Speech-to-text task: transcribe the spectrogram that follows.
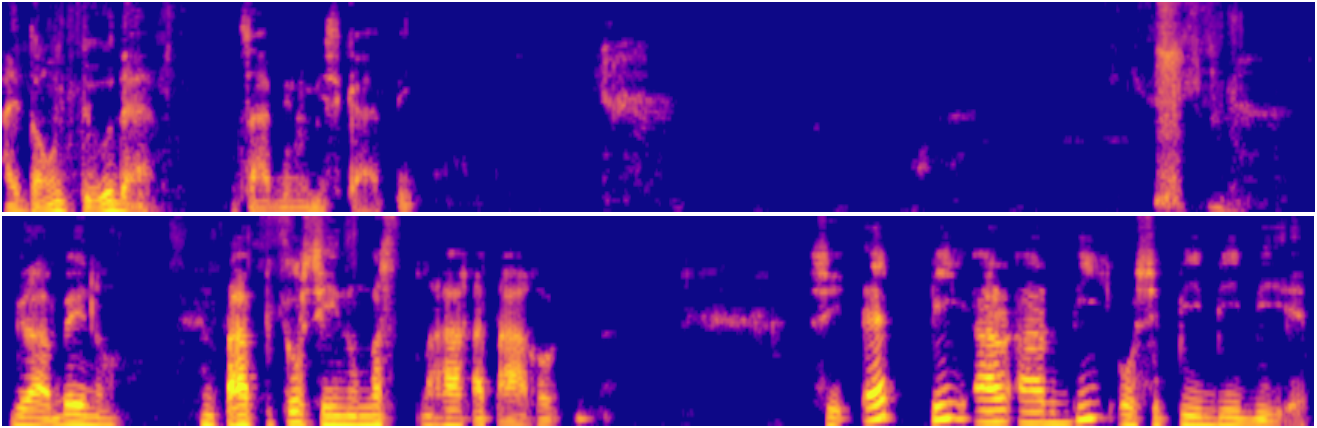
I don't do that, sabi ni Miss Cathy. Grabe, no? Ang topic ko, sino mas nakakatakot? Si FPRRD o si PBBM?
